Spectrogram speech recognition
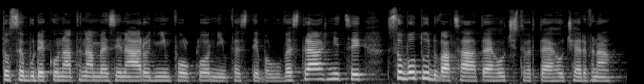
To se bude konat na Mezinárodním folklorním festivalu ve Strážnici v sobotu 24. června.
